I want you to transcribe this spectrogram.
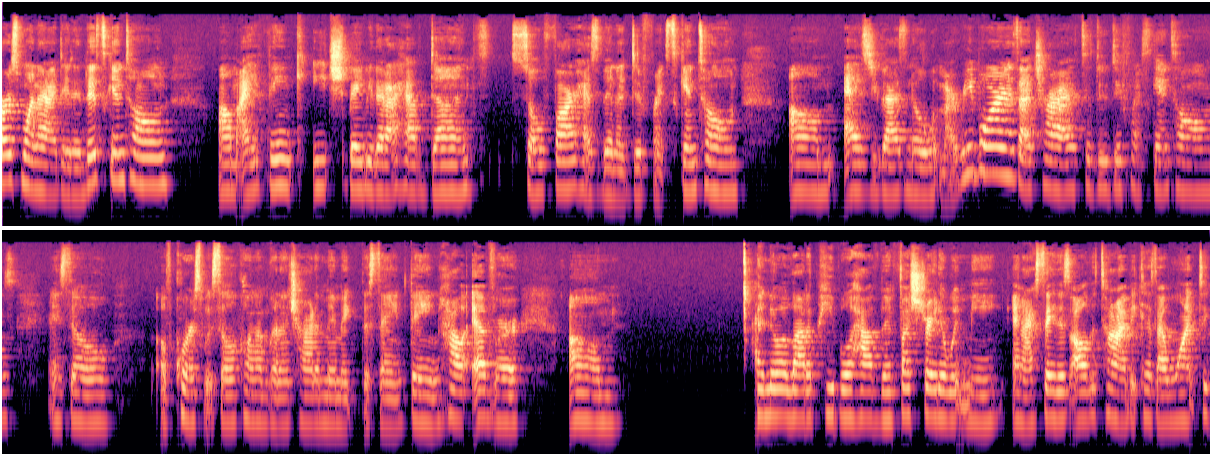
first one that I did in this skin tone. Um, I think each baby that I have done so far has been a different skin tone. Um, as you guys know with my reborns, I try to do different skin tones. And so, of course, with silicone, I'm going to try to mimic the same thing. However, um, I know a lot of people have been frustrated with me. And I say this all the time because I want to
